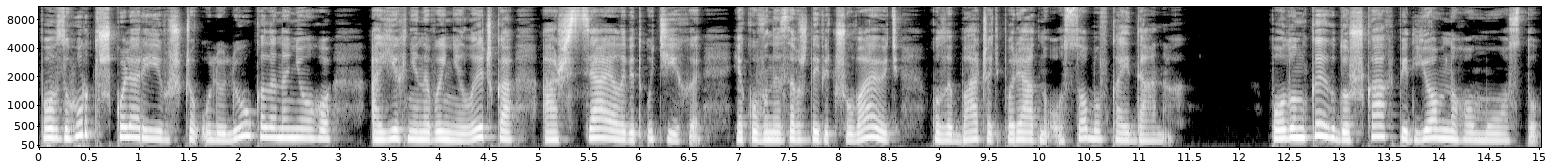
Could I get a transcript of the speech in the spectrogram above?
Повз гурт школярів, що улюлюкали на нього, а їхні невинні личка аж сяяли від утіхи, яку вони завжди відчувають, коли бачать порядну особу в кайданах. По лунких дошках підйомного мосту,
